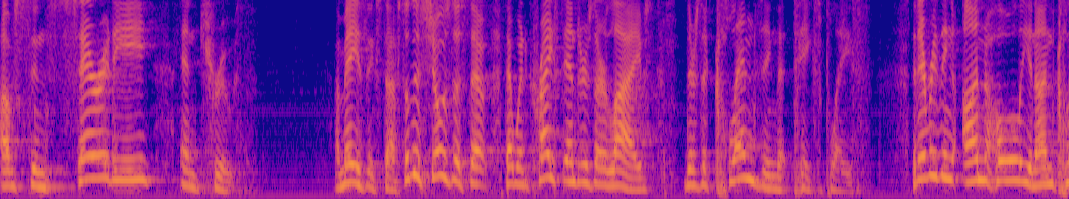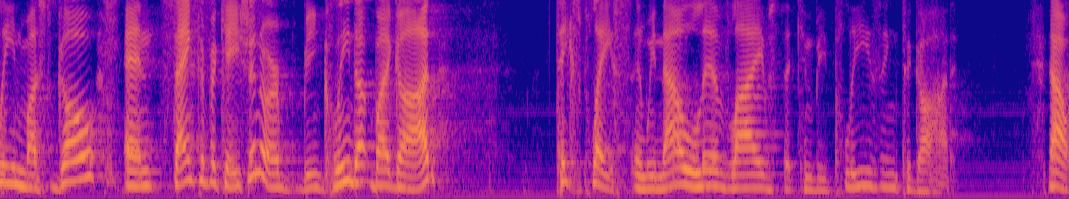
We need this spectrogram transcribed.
of sincerity and truth. Amazing stuff. So, this shows us that, that when Christ enters our lives, there's a cleansing that takes place. That everything unholy and unclean must go, and sanctification, or being cleaned up by God, takes place, and we now live lives that can be pleasing to God. Now,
